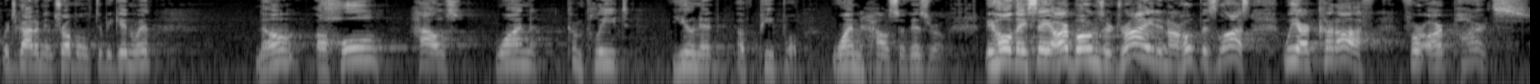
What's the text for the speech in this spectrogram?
which got them in trouble to begin with. No, a whole house, one complete unit of people, one house of Israel. Behold, they say, Our bones are dried and our hope is lost. We are cut off for our parts.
